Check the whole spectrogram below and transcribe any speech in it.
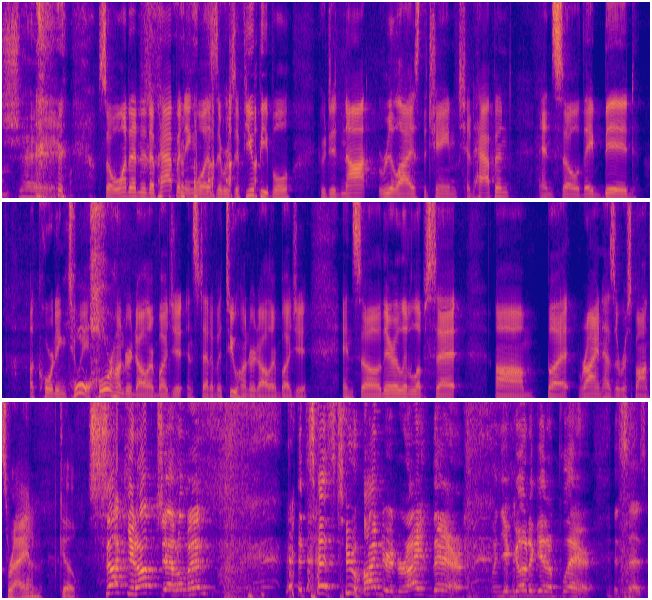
Shame. So what ended up happening was there was a few people who did not realize the change had happened, and so they bid according to a four hundred dollar budget instead of a two hundred dollar budget, and so they're a little upset. Um, but Ryan has a response. For Ryan, them. go. Suck it up, gentlemen. it says 200 right there when you go to get a player. It says,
